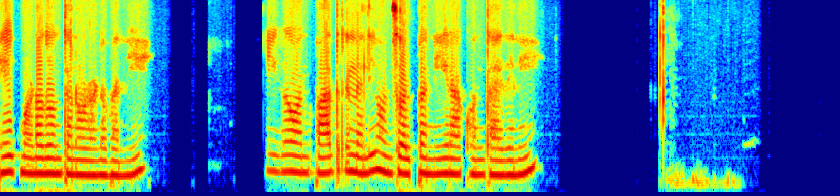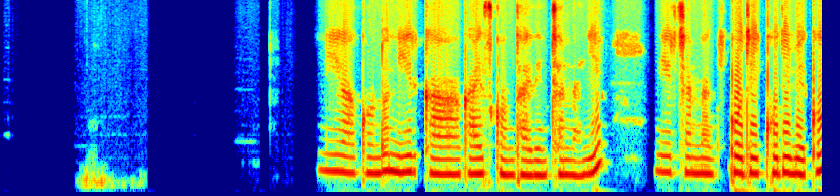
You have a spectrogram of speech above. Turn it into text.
ಹೇಗೆ ಮಾಡೋದು ಅಂತ ನೋಡೋಣ ಬನ್ನಿ. ಈಗ ಒಂದು ಪಾತ್ರೆನಲ್ಲಿ ಒಂದ್ ಸ್ವಲ್ಪ ನೀರ್ ಹಾಕೊತಾ ಇದ್ದೀನಿ. ನೀರ್ ಹಾಕೊಂಡು ನೀರ್ ಕಾ, ಕಾಯಿಸ್ಕೊಂತ ಇದೀನಿ ಚೆನ್ನಾಗಿ. ನೀರ್ ಚೆನ್ನಾಗಿ ಕುದಿ, ಕುದಿಬೇಕು.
